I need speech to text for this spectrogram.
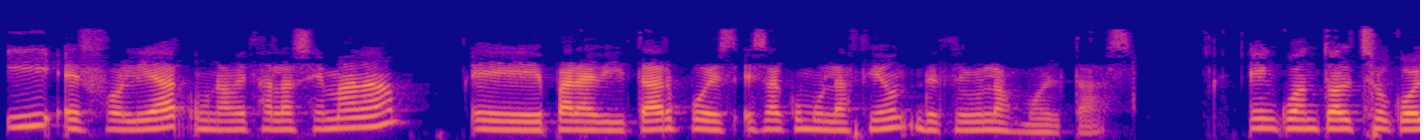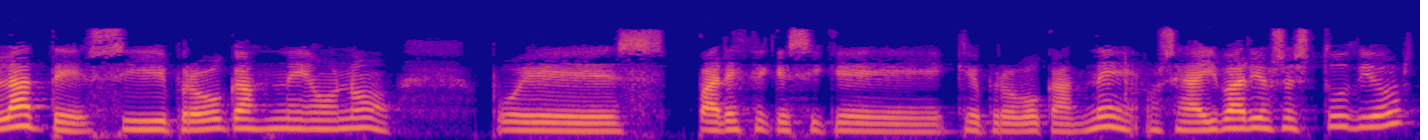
y esfoliar una vez a la semana eh, para evitar pues esa acumulación de células muertas. En cuanto al chocolate, si provoca acné o no, pues parece que sí que, provoca acné. O sea, hay varios estudios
